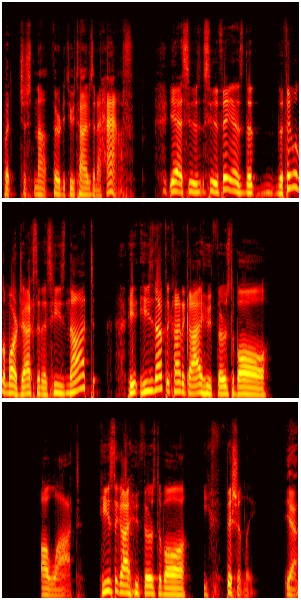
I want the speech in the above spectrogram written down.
but just not 32 times and a half. Yeah, see, see, the thing is the the thing with Lamar Jackson is he's not he he's not the kind of guy who throws the ball a lot. He's the guy who throws the ball efficiently. Yeah.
